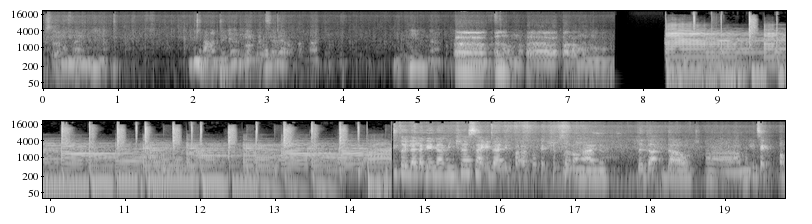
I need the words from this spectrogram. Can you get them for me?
Isa ano na yun. Ano na ano yan? Ganyan na. Ah, ano, naka parang ano, Ito ilalagay namin siya sa ilalim para protection sa mga ano, daga daw, uh, mga insekto,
